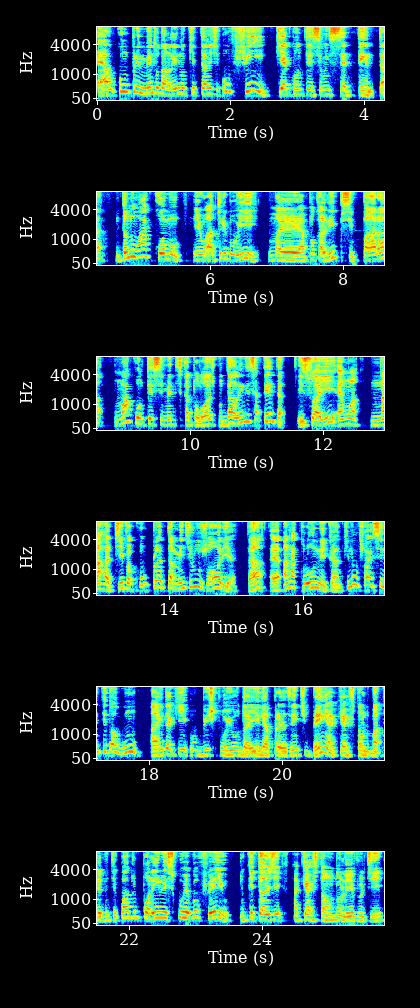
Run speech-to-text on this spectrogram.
é o cumprimento da lei no que tange o fim que aconteceu em 70. Então não há como eu atribuir é, Apocalipse para um acontecimento escatológico da lei de 70. Isso aí é uma narrativa completamente ilusória, tá? É anacrônica, que não faz sentido algum. Ainda que o bispo Hilda ele apresente bem a questão de Mateus 24, porém ele escorregou feio no que tange a questão do livro de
